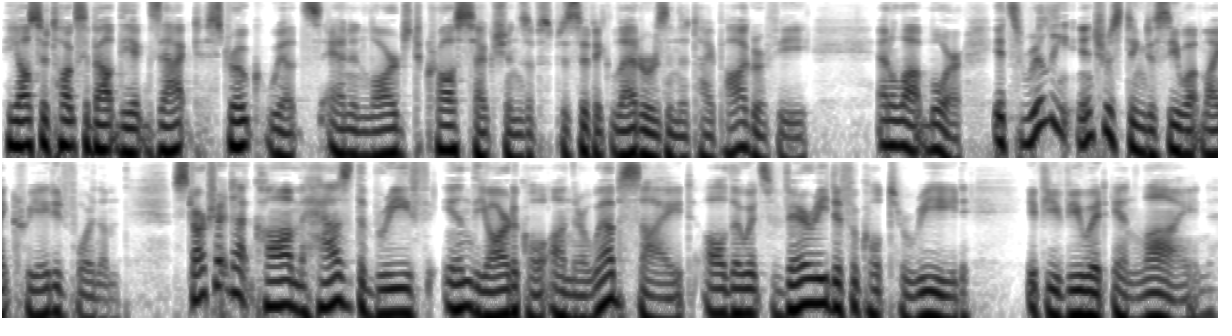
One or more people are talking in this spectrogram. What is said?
He also talks about the exact stroke widths and enlarged cross sections of specific letters in the typography, and a lot more. It's really interesting to see what Mike created for them. StarTrek.com has the brief in the article on their website, although it's very difficult to read if you view it in line.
